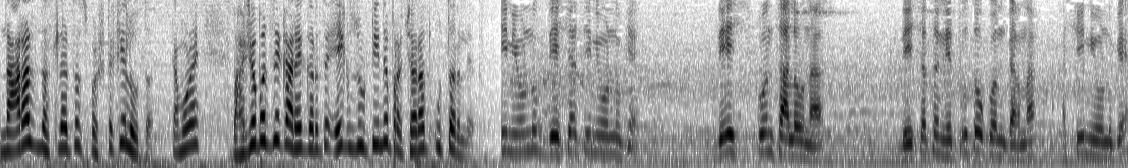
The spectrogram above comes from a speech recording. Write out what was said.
नाराज नसल्याचं स्पष्ट केलं होतं. त्यामुळे भाजपचे कार्यकर्ते एकजुटीने प्रचारात उतरले ही निवडणूक देशाची निवडणूक आहे. देश कोण चालवणार? देशाचं नेतृत्व कोण करणार? अशी निवडणूक आहे.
